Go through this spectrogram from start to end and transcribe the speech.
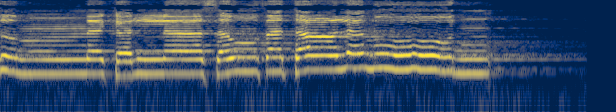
ثم كلا سوف تعلمون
